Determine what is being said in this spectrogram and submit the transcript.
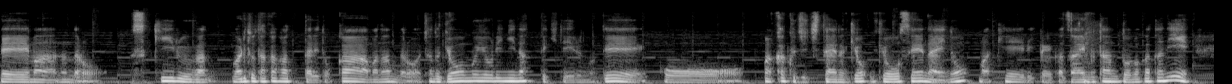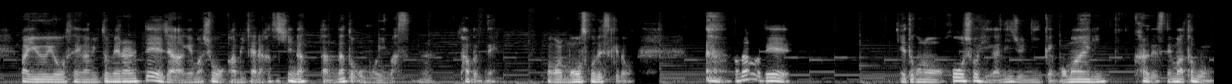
えー、まあなんだろう、スキルが割と高かったりとか、まあ、なんだろう、ちゃんと業務寄りになってきているので、こう、まあ、各自治体の行政内の、まあ、経理というか財務担当の方に、まあ、有用性が認められて、じゃああげましょうかみたいな形になったんだと思います。うん。多分ね。まあ、これ妄想ですけど。なので、えっと、この報奨費が22.5万円からですね、まあ多分、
